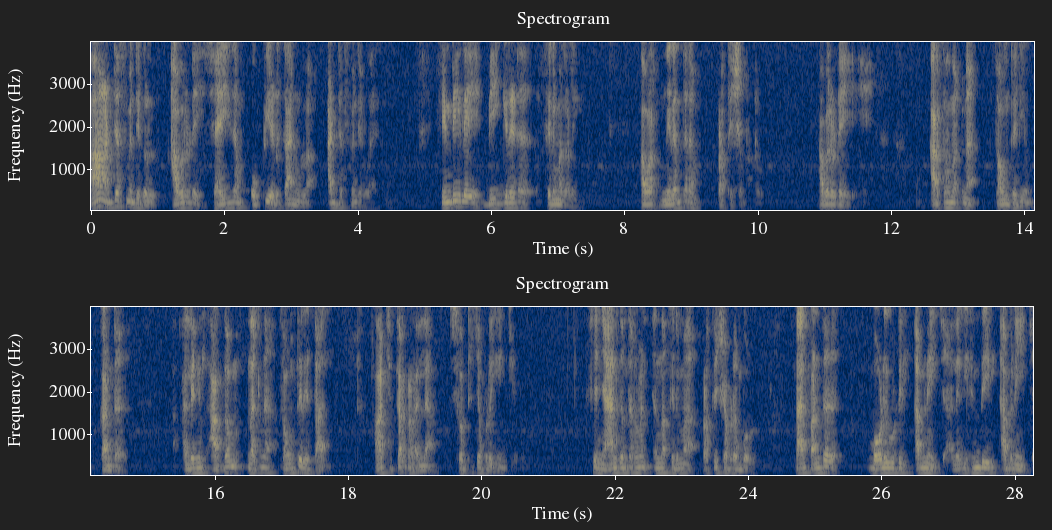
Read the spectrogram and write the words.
ആ അഡ്ജസ്റ്റ്മെന്റുകൾ അവരുടെ ശരീരം ഒപ്പിയെടുക്കാനുള്ള അഡ്ജസ്റ്റ്മെന്റുകളായിരുന്നു ഹിന്ദിയിലെ ബി ഗ്രേഡ് സിനിമകളിൽ അവർ നിരന്തരം പ്രത്യക്ഷപ്പെട്ടു. അവരുടെ അർദ്ധനഗ്ന സൗന്ദര്യം കണ്ട് അല്ലെങ്കിൽ അർദ്ധം നഗ്ന സൗന്ദര്യത്താൽ ആ ചിത്രങ്ങളെല്ലാം ശ്രദ്ധിക്കപ്പെടുകയും ചെയ്തു. പക്ഷെ ഞാൻ ഗന്ധർവൻ എന്ന സിനിമ പ്രത്യക്ഷപ്പെടുമ്പോൾ താൻ പണ്ട് ബോളിവുഡിൽ അഭിനയിച്ച അല്ലെങ്കിൽ ഹിന്ദിയിൽ അഭിനയിച്ച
